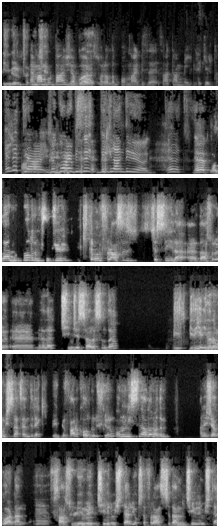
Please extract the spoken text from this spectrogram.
bilmiyorum tabii Hemen ki. buradan Jaguar'a O- soralım. Onlar bize zaten maille geri dönüş Evet yaparlar. ya Jaguar bizi bilgilendiriyor. Evet. Evet. Vallahi mutlu olurum çünkü kitabın Fransızcasıyla e, daha sonra e, ne derler Çincesi arasında bir- biri yayınlanamamış zaten direkt. Büyük bir fark olduğunu düşünüyorum. Onun hissini alamadım. Hani Jaguar'dan sansürlüğü mü çevirmişler yoksa Fransızcadan mı çevirmişler?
